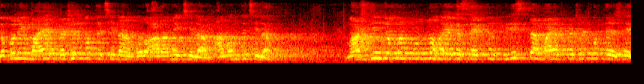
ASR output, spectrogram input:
যখন এই মায়ের পেটের মধ্যে ছিলাম, বড় আরামেই ছিলাম, আনন্দে ছিলাম। মাস দিন যখন পূর্ণ হয়ে গেছে, একজন ফিরিস্তা মায়ের পেটের মধ্যে এসে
